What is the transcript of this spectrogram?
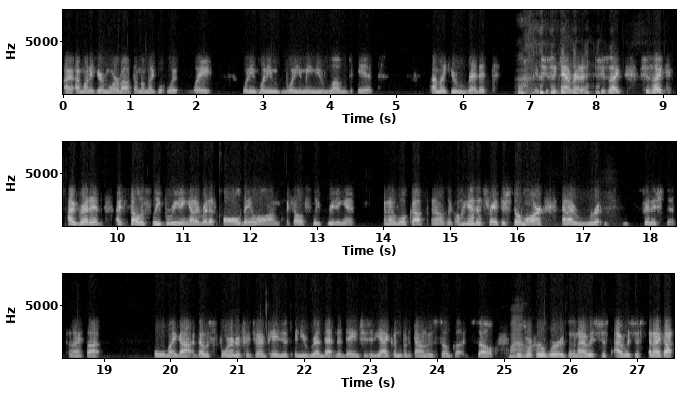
I, I want to hear more about them." I'm like, "Wait, wait, what do you what do you what do you mean you loved it?" I'm like, "You read it?" And she's like, "Yeah, I read it." She's like, "She's like, I read it. I fell asleep reading it. I read it all day long. I fell asleep reading it, and I woke up and I was like, oh yeah, that's right. There's still more." And I re- finished it, and I thought, "Oh my god, that was 455 pages, and you read that in a day." And she said, "Yeah, I couldn't put it down. It was so good." So Wow. those were her words, and I was just, I was just, and I thought,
